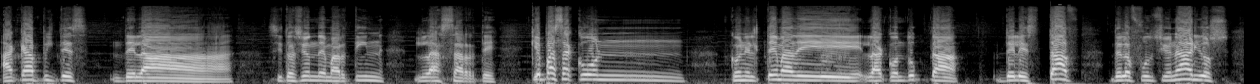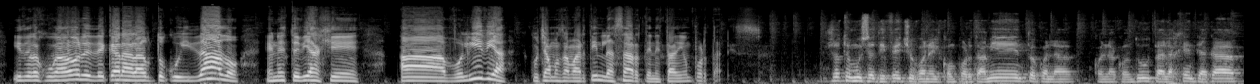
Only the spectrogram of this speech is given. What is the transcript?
acápites de la situación de Martín Lazarte. ¿Qué pasa con, con el tema de la conducta del staff, de los funcionarios y de los jugadores de cara al autocuidado en este viaje a Bolivia. Escuchamos a Martín Lazarte en Estadio Portales. Yo estoy muy satisfecho con el comportamiento, con la, con la conducta de la gente acá.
